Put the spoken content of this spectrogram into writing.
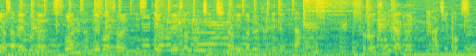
여자 배구는 수원 현대건설 히스테이트에서 같이 치어리더를 하게 된다. 그런 생각은 아직 없으며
